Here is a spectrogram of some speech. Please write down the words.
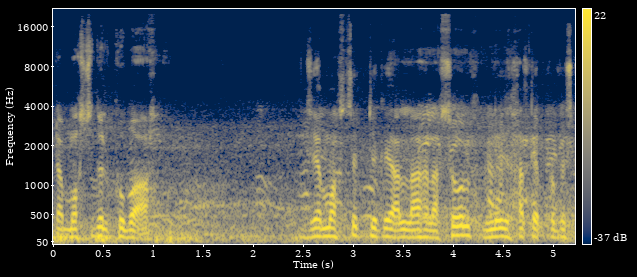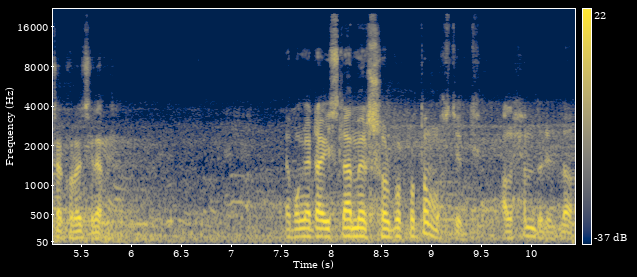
এটা মসজিদুল কুবা। যে মসজিদটিকে আল্লাহ রাসুল নিজ হাতে প্রতিষ্ঠা করেছিলেন। এবং এটা ইসলামের সর্বপ্রথম মসজিদ। আলহামদুলিল্লাহ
